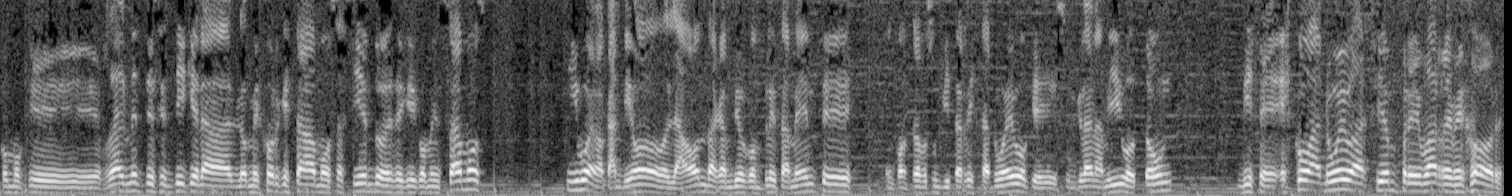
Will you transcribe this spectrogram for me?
como que realmente sentí que era lo mejor que estábamos haciendo desde que comenzamos. Y bueno, cambió la onda, cambió completamente, encontramos un guitarrista nuevo que es un gran amigo, Tone, viste, escoba nueva siempre barre mejor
